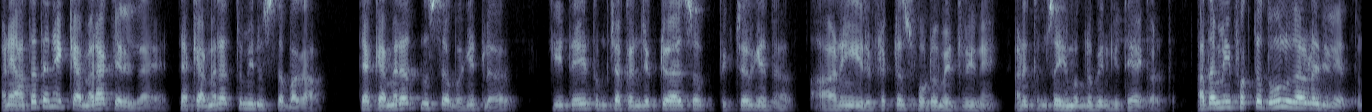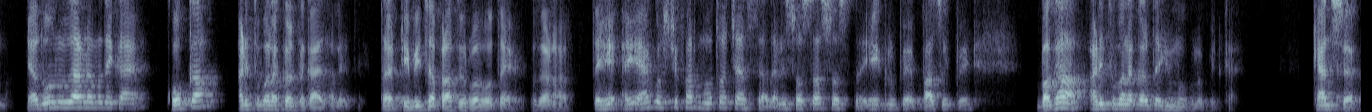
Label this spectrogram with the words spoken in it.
आणि आता त्याने एक कॅमेरा केलेला आहे. त्या कॅमेऱ्यात तुम्ही नुसतं बघा. त्या कॅमेऱ्यात नुसतं बघितलं की ते तुमच्या कंजक्टिव्हाचं पिक्चर घेतं आणि रिफ्लेक्टर्स फोटोमेट्रीने आणि तुमचं हिमोग्लोबिन किती आहे कळतं. आता मी फक्त दोन उदाहरणं दिली आहेत तुम्हाला. या दोन उदाहरणामध्ये काय? खोका आणि तुम्हाला कळतं काय झालंय ते. तर टीबीचा प्रादुर्भाव होत आहे उदाहरणार्थ. तर हे या गोष्टी फार महत्त्वाच्या असतात आणि स्वस्तात स्वस्त एक रुपये पाच रुपये. बघा आणि तुम्हाला कळतं हिमोग्लोबिन काय. कॅन्सर.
